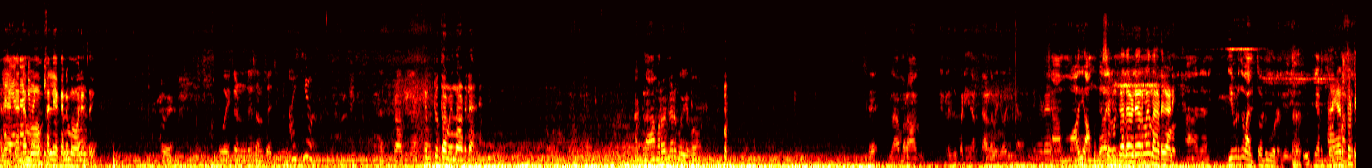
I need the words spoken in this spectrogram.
അളിയാക്കാന്റെ മോ അളിയാക്കാന്റെ മോനുണ്ട്. പോയി കണ്ട് സംസാരിച്ചു അയ്യോ. ട്രാഫിക് വെൽക്കം ടു തമിഴ്നാടല്ലേ ഗ്ലാമർ തന്നെയാണ് പോയപ്പോ പക്ഷെ ഗ്ലാമർ ആകും. ഞങ്ങളിത് പണി നടത്താനുള്ള പരിപാടിയില്ല. അമ്മാതിരി എവിടെ നാട് കാണി ഇവിടുന്ന് വലത്തോട്ട് കൂടല്ലേ ആ ഇടത്തോട്ട്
